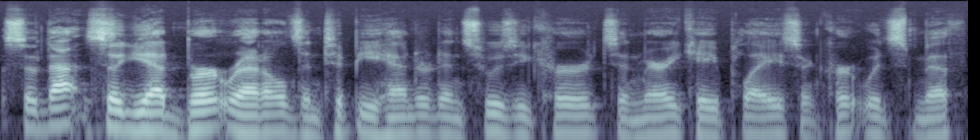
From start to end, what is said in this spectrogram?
so that So you had Burt Reynolds and Tippi Hedren and Swoosie Kurtz and Mary Kay Place and Kurtwood Smith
